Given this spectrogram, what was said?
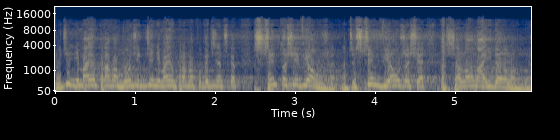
Ludzie nie mają prawa, młodzi ludzie nie mają prawa powiedzieć na przykład, z czym to się wiąże. Znaczy, z czym wiąże się ta szalona ideologia.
